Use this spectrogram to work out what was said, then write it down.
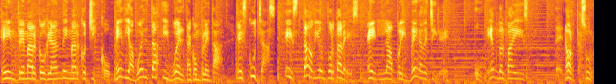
Entre Marco Grande y Marco Chico, media vuelta y vuelta completa Escuchas Estadio en Portales en la Primera de Chile, uniendo al país de norte a sur.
